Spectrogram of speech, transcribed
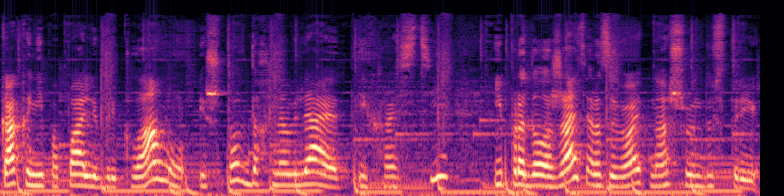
как они попали в рекламу и что вдохновляет их расти и продолжать развивать нашу индустрию.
